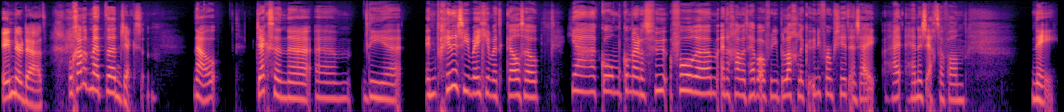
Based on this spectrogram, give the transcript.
Inderdaad. Hoe gaat het met eh, Jackson? Nou, Jackson, eh, ehm, die eh, in het begin is hij een beetje met Kel zo. Ja, kom, kom naar dat forum en dan gaan we het hebben over die belachelijke uniform shit. En zij, hij, hen is echt zo van, nee,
